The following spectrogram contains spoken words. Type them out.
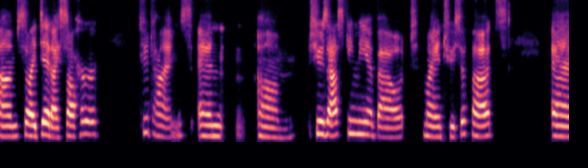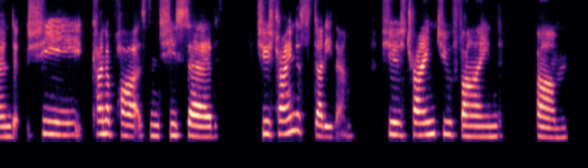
Um, so I did. I saw her two times, and um, she was asking me about my intrusive thoughts. And she kind of paused and she said, she was trying to study them. She was trying to find um,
